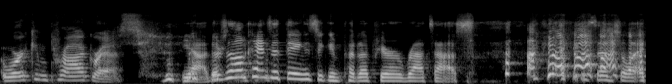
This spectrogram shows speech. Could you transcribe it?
a work in progress. yeah, there's all kinds of things you can put up your rat's ass, essentially.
